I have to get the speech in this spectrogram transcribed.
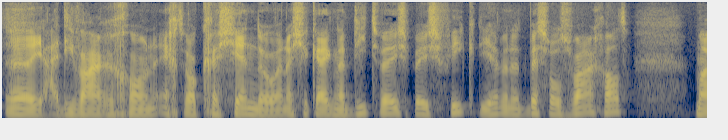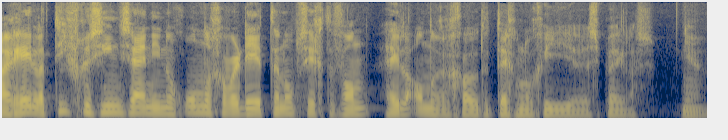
Uh, ja, die waren gewoon echt wel crescendo. En als je kijkt naar die twee specifiek, die hebben het best wel zwaar gehad. Maar relatief gezien zijn die nog ondergewaardeerd ten opzichte van hele andere grote technologie-spelers. Ja.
